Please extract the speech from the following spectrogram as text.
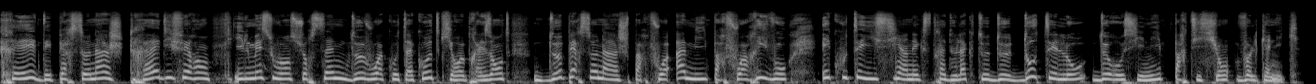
créer des personnages très différents. Il met souvent sur scène deux voix côte à côte qui représentent deux personnages, parfois amis, parfois rivaux. Écoutez ici un extrait de l'acte 2 d'Othello de Rossini, partition volcanique.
